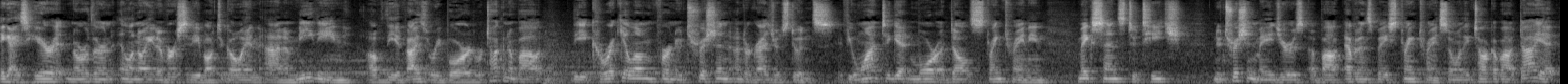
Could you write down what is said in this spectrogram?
Hey guys, here at Northern Illinois University, about to go in on a meeting of the advisory board. We're talking about the curriculum for nutrition undergraduate students. If you want to get more adult strength training, makes sense to teach nutrition majors about evidence-based strength training. So when they talk about diet,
